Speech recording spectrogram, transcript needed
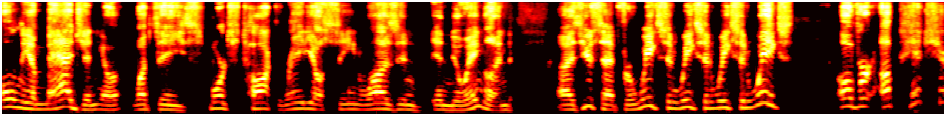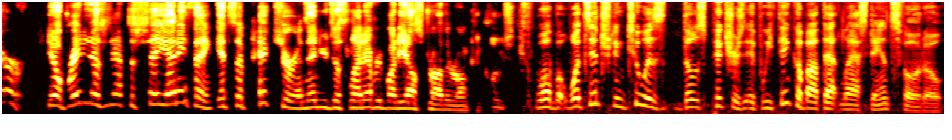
only imagine, you know, what the sports talk radio scene was in in New England, uh, as you said, for weeks and weeks and weeks and weeks over a picture. You know, Brady doesn't have to say anything. It's a picture, and then you just let everybody else draw their own conclusions. Well, but what's interesting too is those pictures. If we think about that last dance photo,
